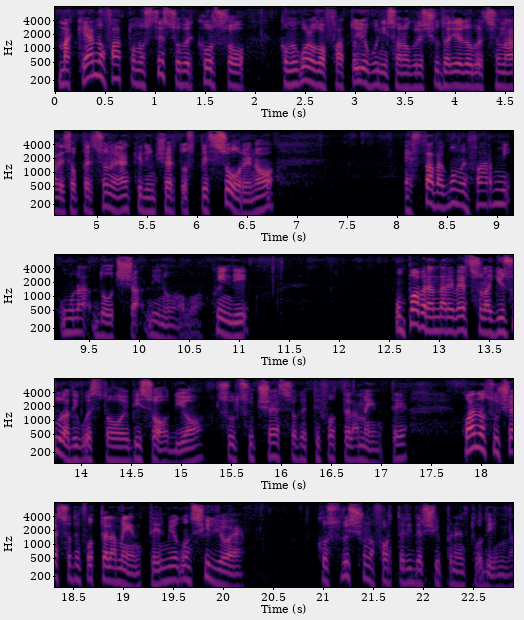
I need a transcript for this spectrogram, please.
ma che hanno fatto uno stesso percorso come quello che ho fatto io, quindi sono cresciuto a livello personale, sono persone anche di un certo spessore, no? È stata come farmi una doccia di nuovo. Quindi, un po' per andare verso la chiusura di questo episodio sul successo che ti fotte la mente, quando il successo ti fotte la mente, il mio consiglio è costruisci una forte leadership nel tuo team,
